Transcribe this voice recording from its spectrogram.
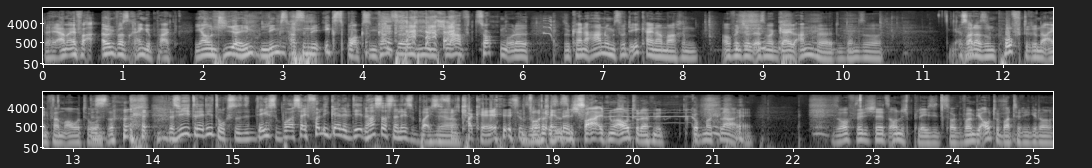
da haben einfach irgendwas reingepackt. Ja, und hier hinten links hast du eine Xbox und kannst da irgendwie im Schlaf zocken oder so, keine Ahnung, es wird eh keiner machen. Auch wenn sich das erstmal geil anhört und dann so. Es war da so ein Puff drin einfach im Auto Das- und so. Das ist wie 3D-Druckst. Du denkst, boah, das ist eigentlich voll die geile Idee. Dann hast du das dann denkst du, boah, ist Ja. voll die Kacke, ey. So, ist, ich fahr halt nur Auto damit. Kommt mal klar, ey. So oft würde ich da jetzt auch nicht Playsy zocken. Vor allem die Autobatterie geht auch.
